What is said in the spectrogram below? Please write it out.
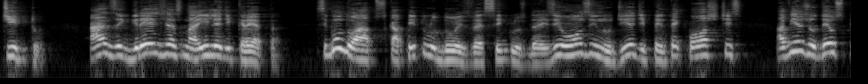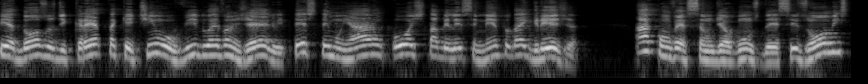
Tito. As igrejas na ilha de Creta. Segundo Atos capítulo 2, versículos 10 e 11, no dia de Pentecostes, Havia judeus piedosos de Creta que tinham ouvido o evangelho e testemunharam o estabelecimento da igreja. A conversão de alguns desses homens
